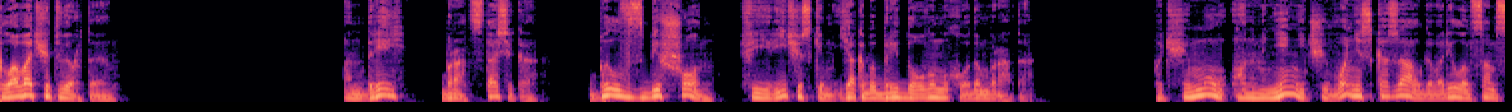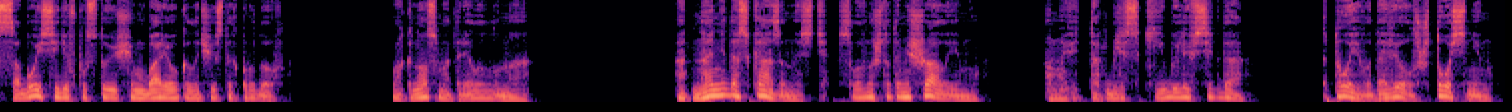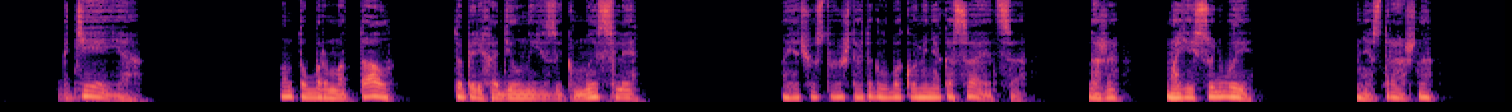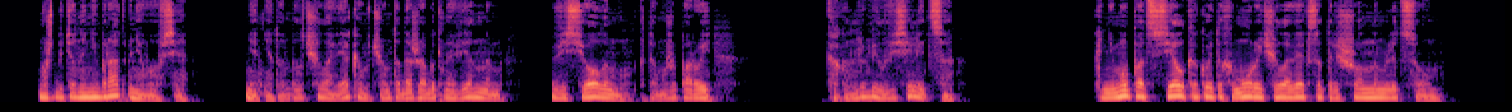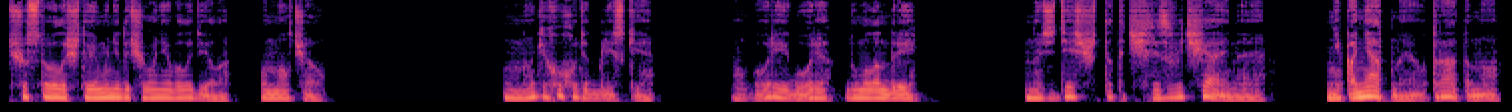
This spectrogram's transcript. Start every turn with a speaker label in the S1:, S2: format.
S1: Глава четвертая. Андрей, брат Стасика, был взбешен феерическим, якобы бредовым уходом брата. «Почему он мне ничего не сказал?» — говорил он сам с собой, сидя в пустующем баре около чистых прудов. В окно смотрела луна. Одна недосказанность, словно что-то мешало ему. А мы ведь так близки были всегда. Кто его довел? Что с ним? Где я? Он то бормотал, то переходил на язык мысли. А я чувствую, что это глубоко меня касается. Даже моей судьбы. Мне страшно. Может быть, он и не брат мне вовсе? Нет-нет, он был человеком, в чем-то даже обыкновенным, веселым, к тому же порой... Как он любил веселиться — к нему подсел какой-то хмурый человек с отрешенным лицом. Чувствовалось, что ему ни до чего не было дела. Он молчал. «У многих уходят близкие. Ну, горе и горе», — думал Андрей. «Но здесь что-то чрезвычайное, непонятная утрата, но...»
